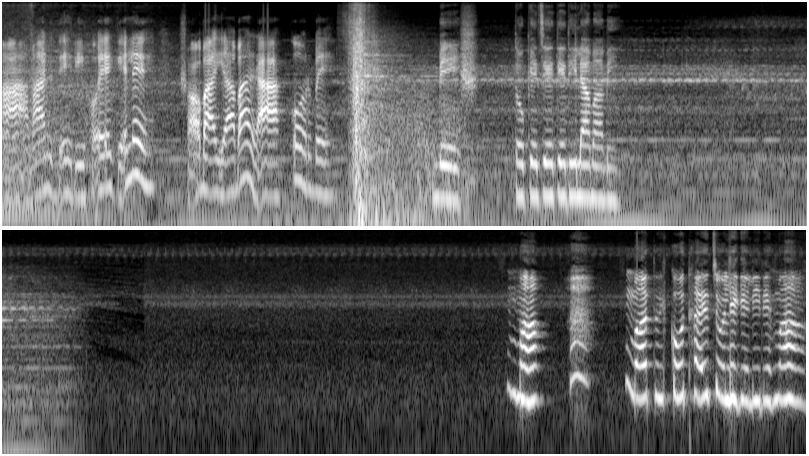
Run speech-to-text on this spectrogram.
আমার দেরি হয়ে গেলে সবাই আবার রাগ করবে। বেশ, তোকে যেতে দিলাম আমি। মা মা, তুই কোথায় চলে গেলি রে মা?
